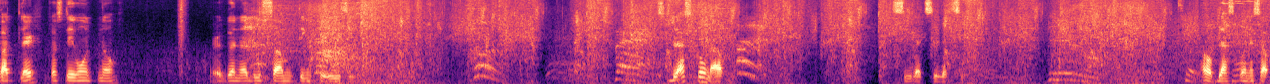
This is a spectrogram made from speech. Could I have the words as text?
Scuttler because they won't know. We're gonna do something crazy. Is going up? Let's see, let's see, let's see. Oh, Blast Cone is up.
